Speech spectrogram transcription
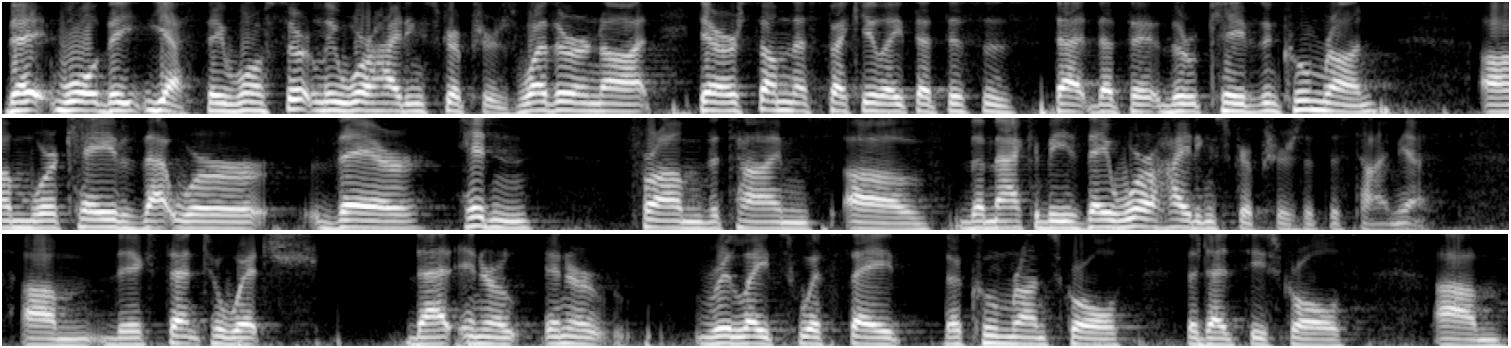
They, well, they, yes, they most certainly were hiding scriptures. Whether or not there are some that speculate that this is that that the, the caves in Qumran um, were caves that were there hidden from the times of the Maccabees. They were hiding scriptures at this time, yes. Um, the extent to which that inter, inter relates with, say, the Qumran scrolls, the Dead Sea Scrolls, um,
